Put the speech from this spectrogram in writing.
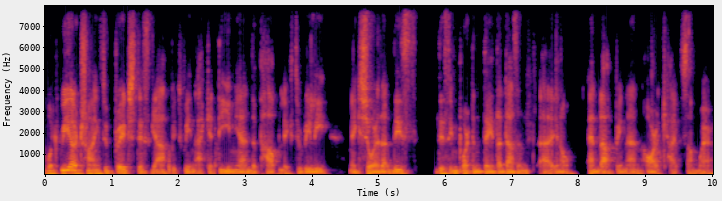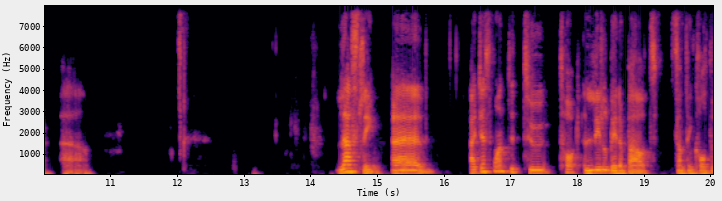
what we are trying to bridge this gap between academia and the public to really make sure that this this important data doesn't uh, you know end up in an archive somewhere. Uh, lastly, uh, I just wanted to talk a little bit about something called the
